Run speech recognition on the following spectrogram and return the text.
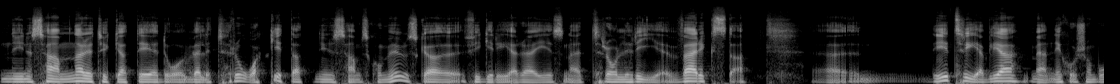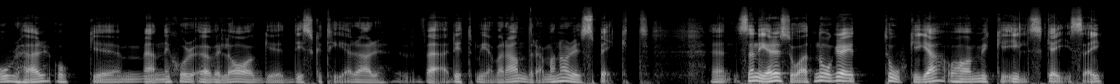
Nynäshamnare tycka att det är då väldigt tråkigt att Nynäshamns kommun ska figurera i sån här trolleriverkstad. Eh, det är trevliga människor som bor här och människor överlag diskuterar värdigt med varandra. Man har respekt. Sen är det så att några är tokiga och har mycket ilska i sig.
